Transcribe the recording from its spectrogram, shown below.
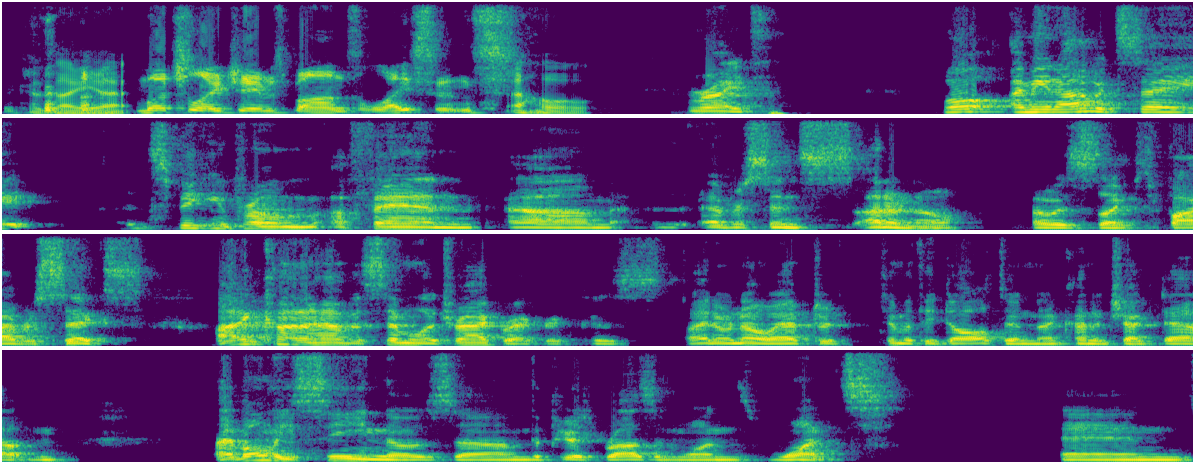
because I. Uh, Much like James Bond's license. oh, Right. Well, I mean, I would say, speaking from a fan, um, ever since I don't know, I was like five or six. I kind of have a similar track record because I don't know. After Timothy Dalton, I kind of checked out, and I've only seen those um, the Pierce Brosnan ones once, and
